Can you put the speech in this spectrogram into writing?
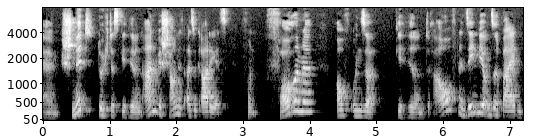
ähm, Schnitt durch das Gehirn an. Wir schauen jetzt also gerade jetzt von vorne auf unser Gehirn drauf. Dann sehen wir unsere beiden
